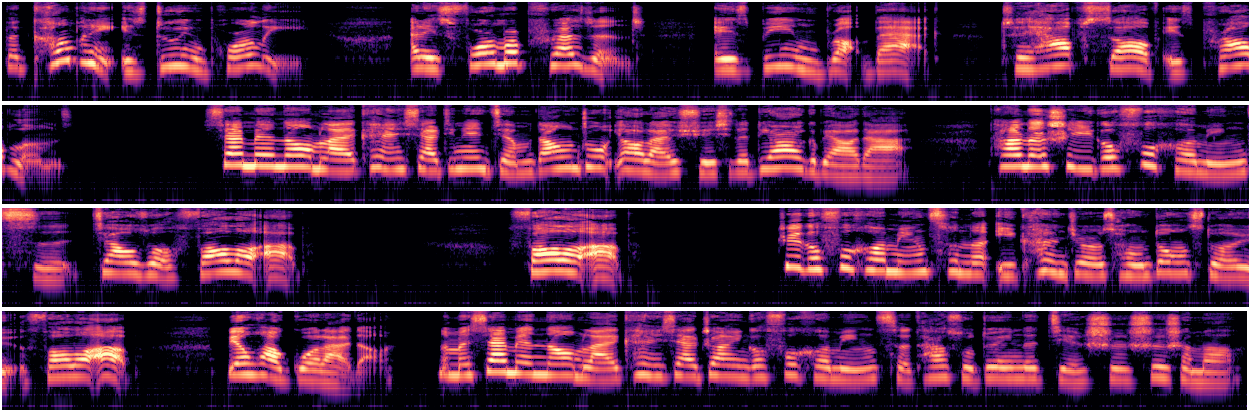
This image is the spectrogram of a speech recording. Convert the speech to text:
The company is doing poorly, and its former president is being brought back to help solve its problems. 下面呢，我们来看一下今天节目当中要来学习的第二个表达，它呢是一个复合名词，叫做 follow up。follow up 这个复合名词呢，一看就是从动词短语 follow up 变化过来的。那么下面呢，我们来看一下这样一个复合名词，它所对应的解释是什么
